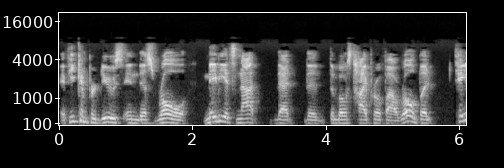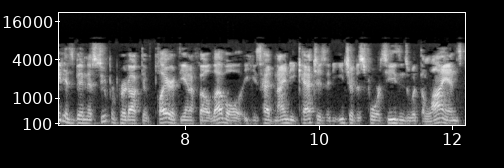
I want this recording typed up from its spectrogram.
if he can produce in this role, maybe it's not that the the most high profile role, but Tate has been a super productive player at the NFL level. He's had 90 catches in each of his four seasons with the Lions,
